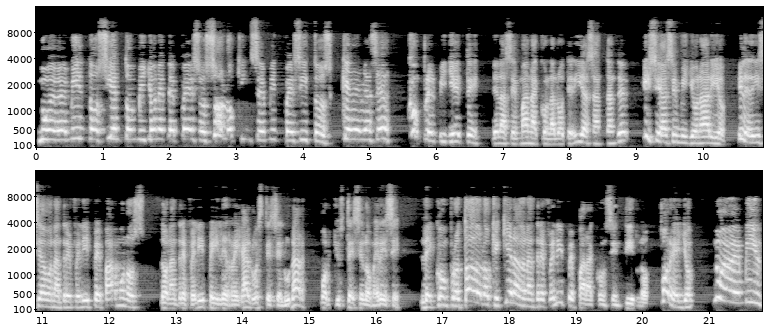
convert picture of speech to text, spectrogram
nueve mil doscientos millones de pesos, solo quince mil pesitos. ¿Qué debe hacer? Compre el billete de la semana con la Lotería Santander y se hace millonario. Y le dice a don Andrés Felipe, vámonos, don Andrés Felipe, y le regalo este celular porque usted se lo merece. Le compro todo lo que quiera don Andrés Felipe para consentirlo. Por ello, nueve mil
